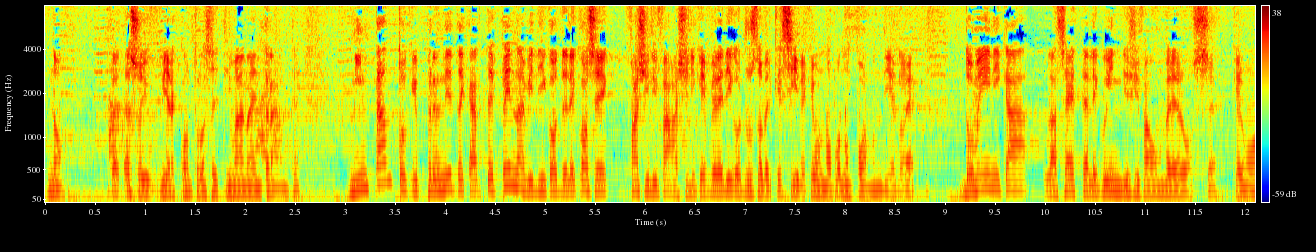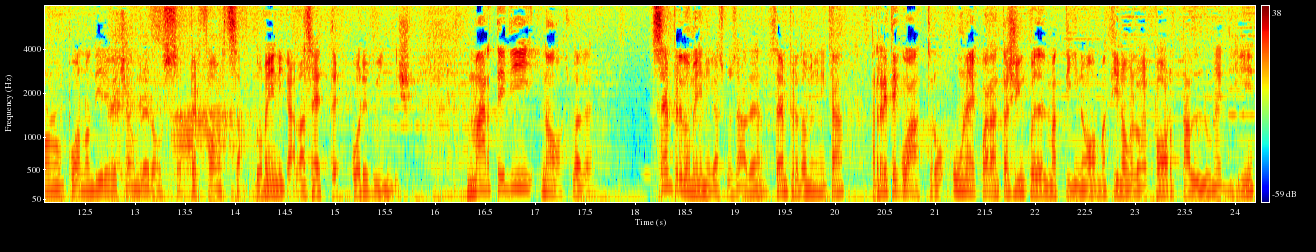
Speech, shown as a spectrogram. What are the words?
No, adesso vi racconto la settimana entrante. Intanto che prendete carta e penna vi dico delle cose facili facili, che ve le dico giusto perché sì, perché uno non può, non dirle. Domenica la 7 alle 15 fa ombre rosse, che uno non può non dire che c'è ombre rosse, per forza. Domenica la 7 ore 15. Martedì, no, scusate. Sempre domenica, scusate, eh, sempre domenica, Rete 4, 1.45 del mattino, mattino quello che porta al lunedì,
